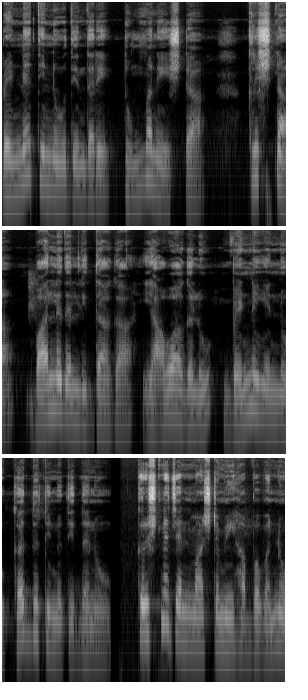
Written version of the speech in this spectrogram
ಬೆಣ್ಣೆ ತಿನ್ನುವುದೆಂದರೆ ತುಂಬನೇ ಇಷ್ಟ. ಕೃಷ್ಣ ಬಾಲ್ಯದಲ್ಲಿದ್ದಾಗ ಯಾವಾಗಲೂ ಬೆಣ್ಣೆಯನ್ನು ಕದ್ದು ತಿನ್ನುತ್ತಿದ್ದನು. ಕೃಷ್ಣ ಜನ್ಮಾಷ್ಟಮಿ ಹಬ್ಬವನ್ನು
